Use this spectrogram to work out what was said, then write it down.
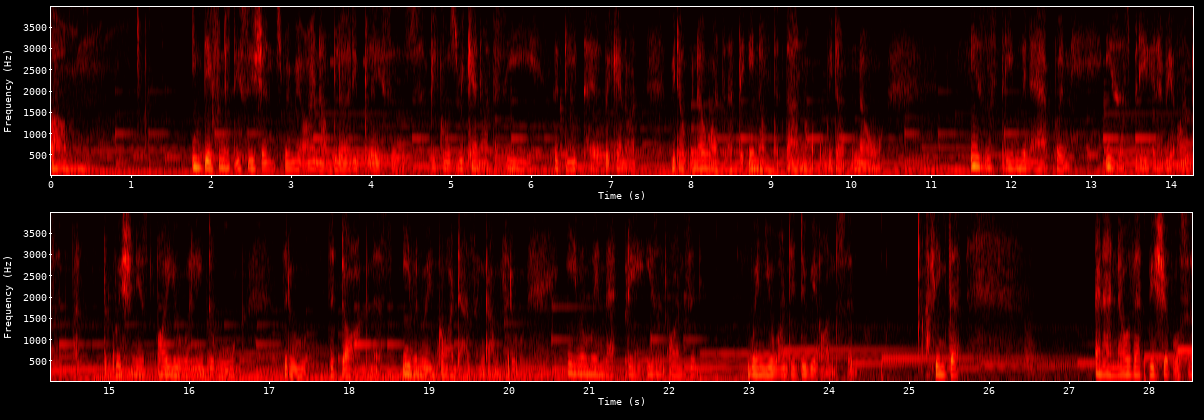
um, indefinite decisions when we are in our blurry places because we cannot see the detail, we cannot We don't know what's at the end of the tunnel. We don't know is this dream gonna happen? Is this prayer gonna be answered? But the question is, are you willing to walk through the darkness, even when God doesn't come through, even when that prayer isn't answered when you want it to be answered? I think that, and I know that Bishop also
